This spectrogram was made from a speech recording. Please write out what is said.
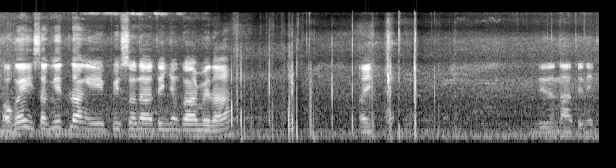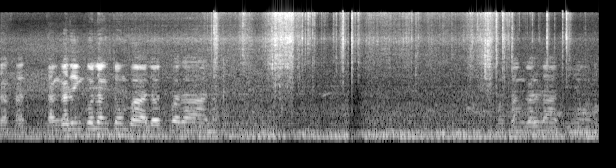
Okay, saglit lang. Ipiso natin yung camera. Ay. Hindi na natin ikakat. Tanggalin ko lang tong balot para ano. Matanggal natin yung ano.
